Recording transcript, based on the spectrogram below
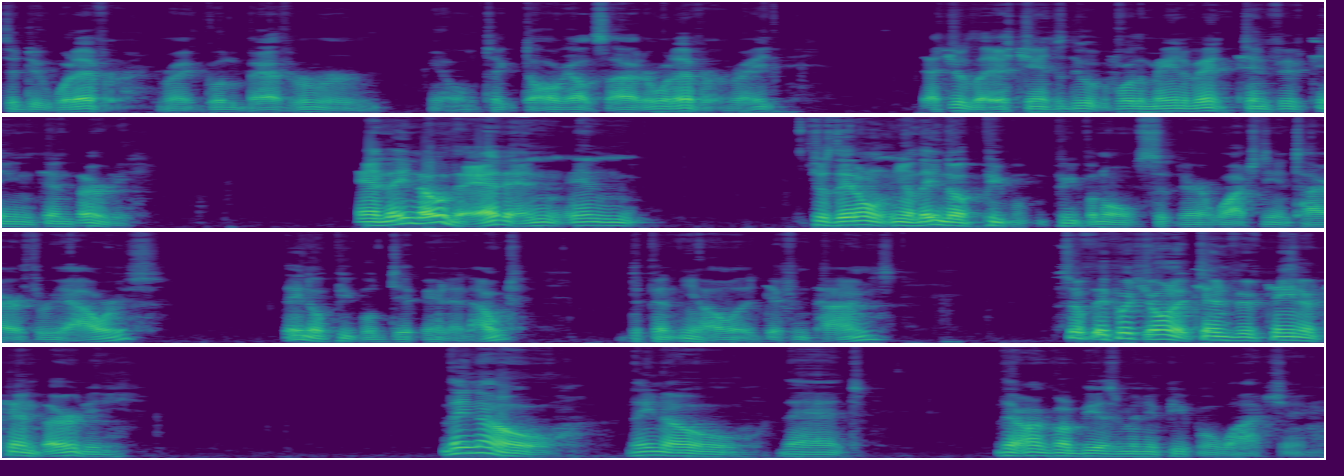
to do whatever, right? Go to the bathroom or, you know, take dog outside or whatever, right? That's your last chance to do it before the main event, 10 15, 10 30. And they know that and and because they don't, you know, they know people people don't sit there and watch the entire three hours. They know people dip in and out, depend, you know, at different times. So if they put you on at ten fifteen or ten thirty, they know they know that there aren't going to be as many people watching,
